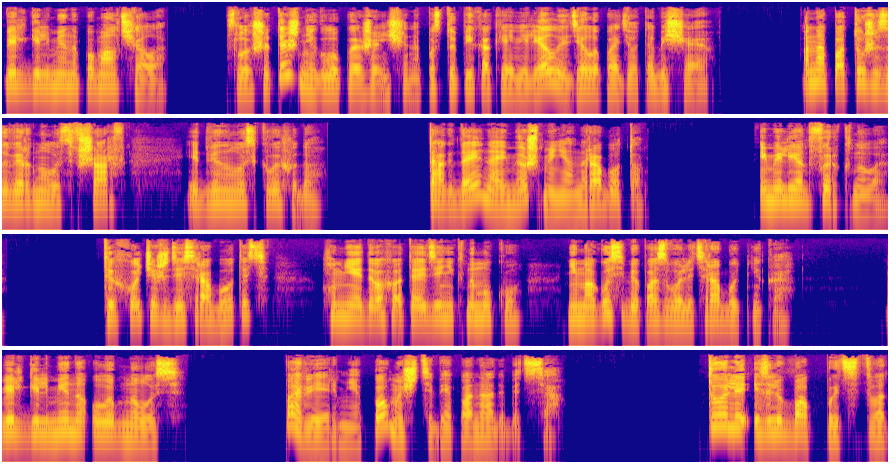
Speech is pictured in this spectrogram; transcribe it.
Вильгельмина помолчала. «Слушай, ты же не глупая женщина. Поступи, как я велела, и дело пойдет, обещаю». Она потуже завернулась в шарф и двинулась к выходу. «Тогда и наймешь меня на работу». Эмильян фыркнула. «Ты хочешь здесь работать? У меня едва хватает денег на муку. Не могу себе позволить работника». Вильгельмина улыбнулась. «Поверь мне, помощь тебе понадобится». То ли из любопытства,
